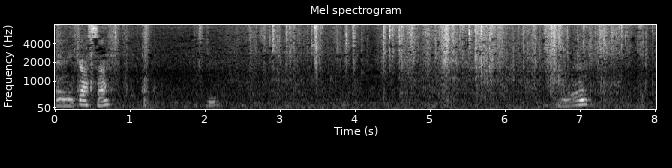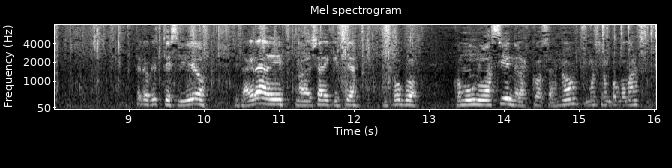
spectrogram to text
en mi casa. Espero que este video les agrade más allá de que sea un poco cómo uno va haciendo las cosas, ¿no? Muestra un poco más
